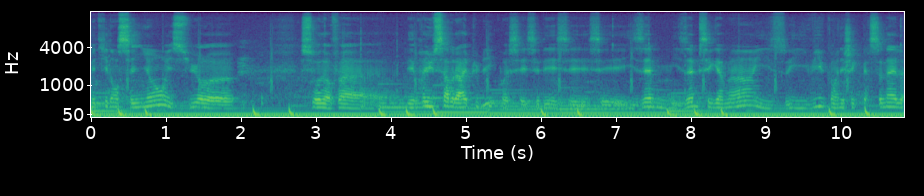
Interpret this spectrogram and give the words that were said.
métier d'enseignant est sur, euh, sur enfin, les vrais hussards de la République. Quoi. C'est, des, ils, aiment, ils aiment ces gamins, ils, ils, vivent comme un échec personnel,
